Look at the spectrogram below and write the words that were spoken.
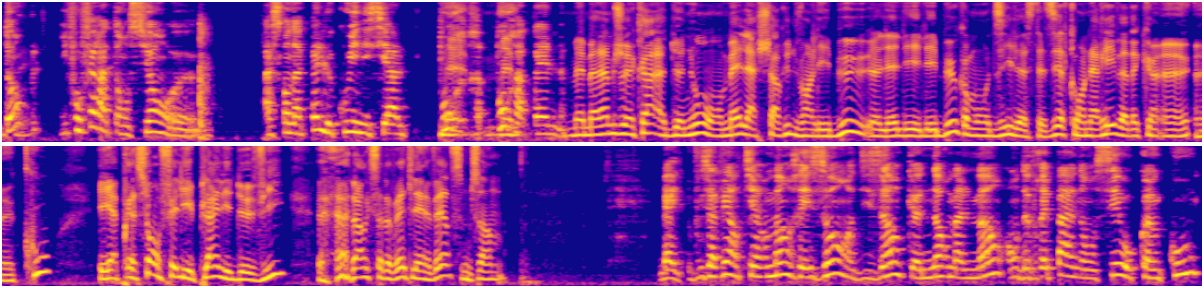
Donc, il faut faire attention euh, à ce qu'on appelle le coût initial. Pour, pour rappel. Mais Madame Junca, à de nous, on met la charrue devant les bœufs, euh, les, les, les bœufs, comme on dit, c'est-à-dire qu'on arrive avec un, un, coût et après ça, on fait les plans, les devis, alors que ça devrait être l'inverse, il me semble. Ben, vous avez entièrement raison en disant que normalement, on ne devrait pas annoncer aucun coût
